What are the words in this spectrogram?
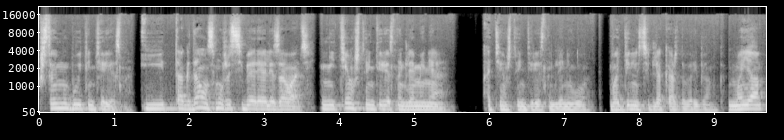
что ему будет интересно. И тогда он сможет себя реализовать не тем, что интересно для меня, а тем, что интересно для него, в отдельности для каждого ребенка. Моя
